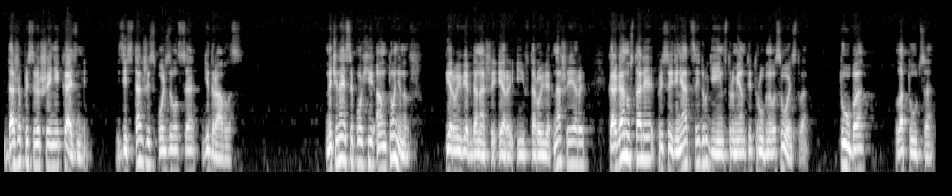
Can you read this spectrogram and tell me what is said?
даже при совершении казни. Здесь также использовался гидравлос. Начиная с эпохи Антонинов, первый век до нашей эры и второй век нашей эры, к органу стали присоединяться и другие инструменты трубного свойства. Туба, латуца,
